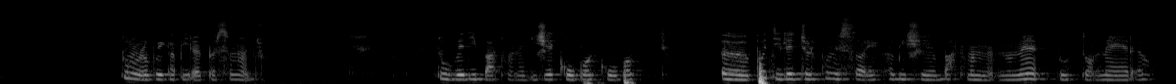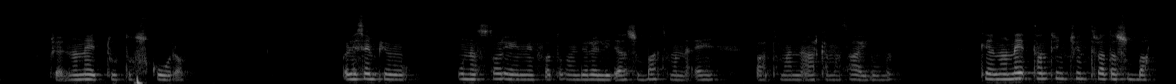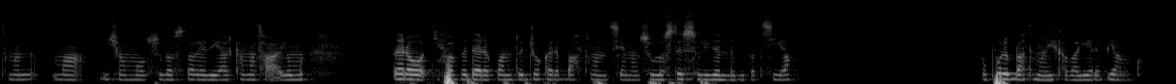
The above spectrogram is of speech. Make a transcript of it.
tu non lo puoi capire il personaggio. Tu vedi Batman e dici è cupo, è cupo. Uh, poi ti leggi alcune storie capisci che Batman non è tutto nero, cioè non è tutto scuro. Per esempio, una storia che mi ha fatto cambiare l'idea su Batman è Batman Arkham Asylum, che non è tanto incentrata su Batman, ma diciamo sulla storia di Arkham Asylum, però ti fa vedere quanto Joker e Batman siano sullo stesso livello di pazzia. Oppure Batman il Cavaliere Bianco.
